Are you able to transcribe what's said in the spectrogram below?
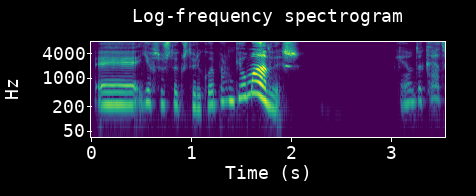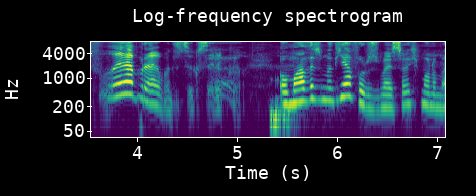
Ε, γι' αυτό στο εξωτερικό υπάρχουν και ομάδες. Γίνονται κάτι φοβερά πράγματα στο εξωτερικό. Ομάδες με διάφορους μέσα, όχι μόνο με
